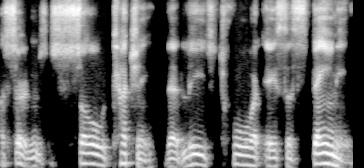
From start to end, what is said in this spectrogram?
a certain soul touching that leads toward a sustaining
